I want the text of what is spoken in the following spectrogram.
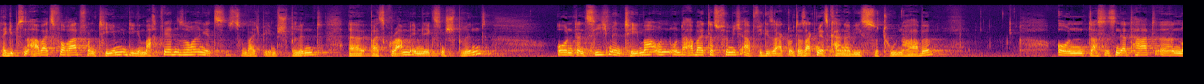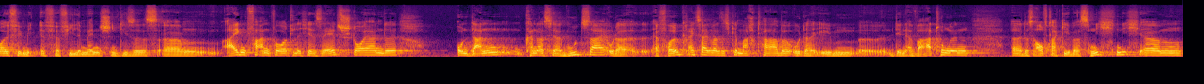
da gibt es einen Arbeitsvorrat von Themen, die gemacht werden sollen. Jetzt zum Beispiel im Sprint, äh, bei Scrum im nächsten Sprint. Und dann ziehe ich mir ein Thema und, und arbeite das für mich ab. Wie gesagt, und da sagt mir jetzt keiner, wie ich es zu tun habe. Und das ist in der Tat äh, neu für, für, viele Menschen, dieses ähm, eigenverantwortliche, selbststeuernde und dann kann das ja gut sein oder erfolgreich sein, was ich gemacht habe, oder eben äh, den Erwartungen äh, des Auftraggebers nicht, nicht, ähm,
